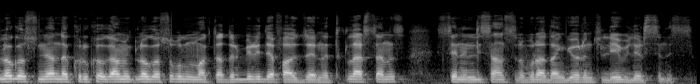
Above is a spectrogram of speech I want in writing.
logosunun yanında Kurukogamik logosu bulunmaktadır. Bir defa üzerine tıklarsanız sitenin lisansını buradan görüntüleyebilirsiniz.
